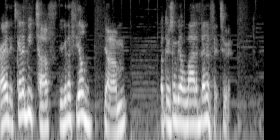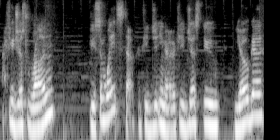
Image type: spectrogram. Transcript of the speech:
right? It's going to be tough. You're going to feel dumb, but there's going to be a lot of benefit to it. If you just run, do some weight stuff. If you, you know, if you just do yoga,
